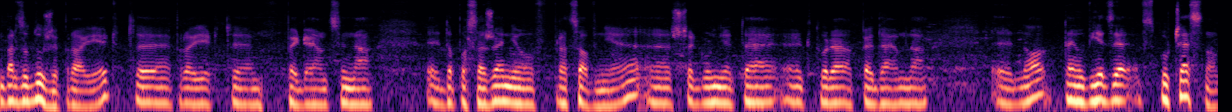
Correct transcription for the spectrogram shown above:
bardzo duży projekt, e, projekt e, polegający na e, doposażeniu w pracownie, e, szczególnie te, e, które odpowiadają na e, no, tę wiedzę współczesną,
